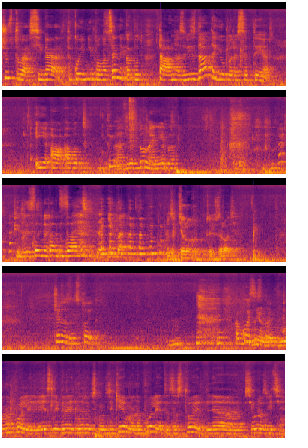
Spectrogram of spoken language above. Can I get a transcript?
чувство себя такой неполноценной, как вот та она звезда-то ЮПРСТ, и, а, а вот ты... А звезду на небо. На небо. Это террор, то есть взорвать. Что за застой-то? Какой Не, ну застой? в монополии, если говорить на рыночном языке, монополия это застой для всего развития.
